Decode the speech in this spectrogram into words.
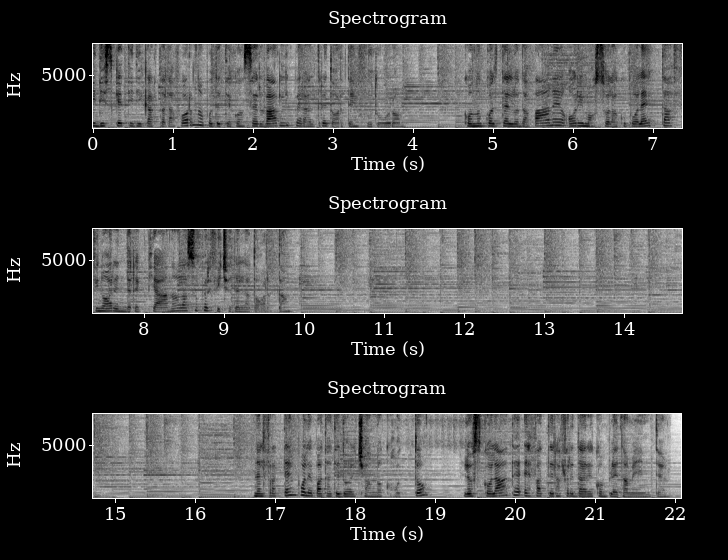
I dischetti di carta da forno potete conservarli per altre torte in futuro. Con un coltello da pane ho rimosso la cupoletta fino a rendere piana la superficie della torta. Nel frattempo le patate dolci hanno cotto, le ho scolate e fatte raffreddare completamente.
